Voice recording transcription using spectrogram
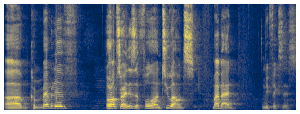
um, commemorative. Oh, I'm sorry. This is a full on two ounce. My bad. Let me fix this.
